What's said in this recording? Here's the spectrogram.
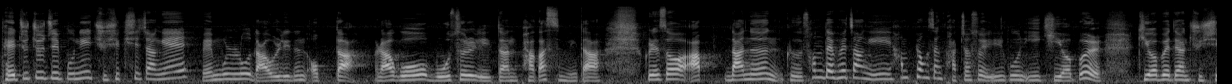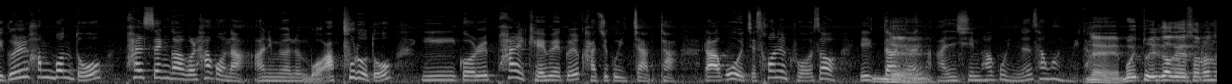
대주주 지분이 주식 시장에 매물로 나올 일은 없다라고 못을 일단 박았습니다. 그래서 앞 나는 그 선대 회장이 한평생 바쳐서 일군 이 기업을 기업에 대한 주식을 한 번도 팔 생각을 하거나 아니면은 뭐 앞으로도 이거를 팔 계획을 가지고 있지 않다라고 이제 선을 그어서 일단은 네. 안심하고 있는 상황입니다. 네, 뭐 또 일각에서는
